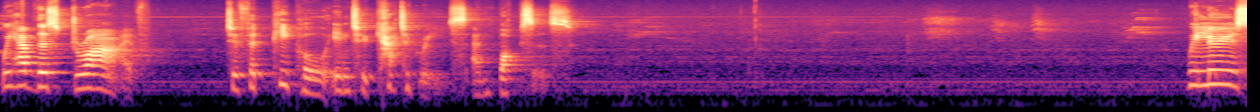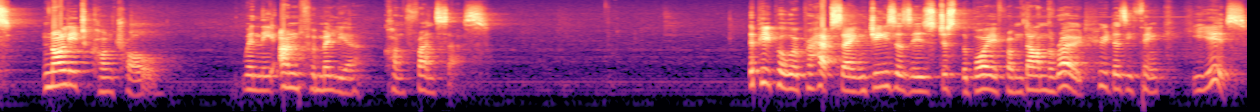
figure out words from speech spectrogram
We have this drive to fit people into categories and boxes. We lose knowledge control when the unfamiliar confronts us. The people were perhaps saying, Jesus is just the boy from down the road. Who does he think he is?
